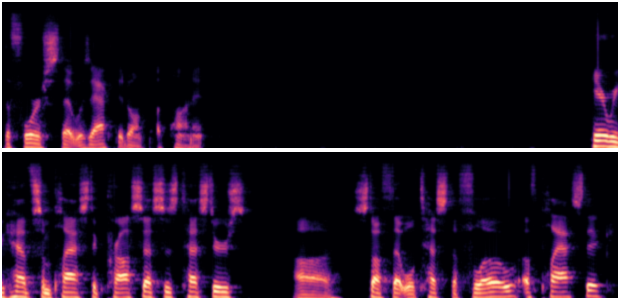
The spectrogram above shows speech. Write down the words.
the force that was acted on, upon it. Here we have some plastic processes testers, uh, stuff that will test the flow of plastic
